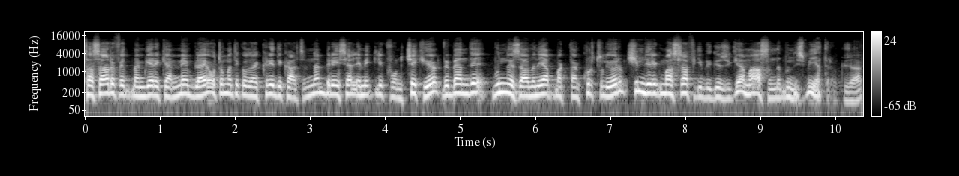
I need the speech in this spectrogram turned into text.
tasarruf etmem gereken meblağı otomatik olarak kredi kartımdan bireysel emeklilik fonu çekiyor ve ben de bunun hesabını yapmaktan kurtuluyorum. Şimdilik masraf gibi gözüküyor ama aslında bunun ismi yatırım. Güzel.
